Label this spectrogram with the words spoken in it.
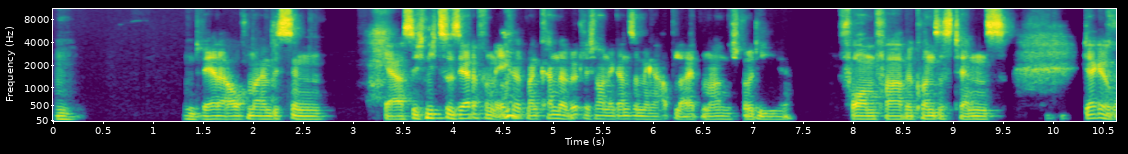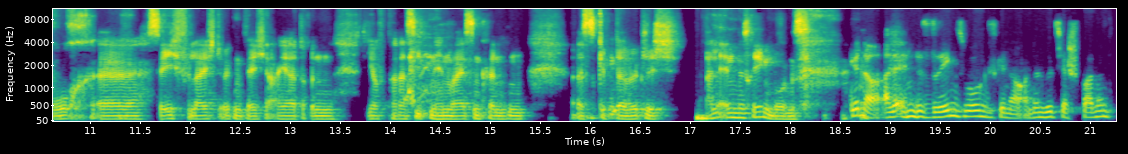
Hm. Und wer da auch mal ein bisschen, ja, sich nicht zu sehr davon ekelt, man kann da wirklich auch eine ganze Menge ableiten, ne? nicht nur die Form, Farbe, Konsistenz, der Geruch, äh, sehe ich vielleicht irgendwelche Eier drin, die auf Parasiten hinweisen könnten. Es gibt da wirklich alle Enden des Regenbogens. Genau, alle Enden des Regenbogens, genau. Und dann wird es ja spannend.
